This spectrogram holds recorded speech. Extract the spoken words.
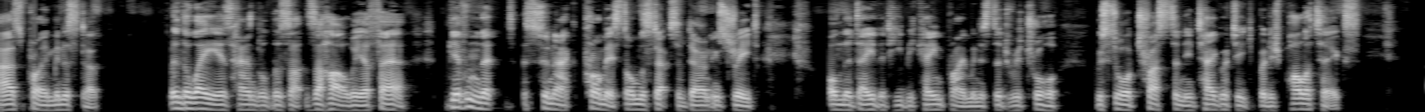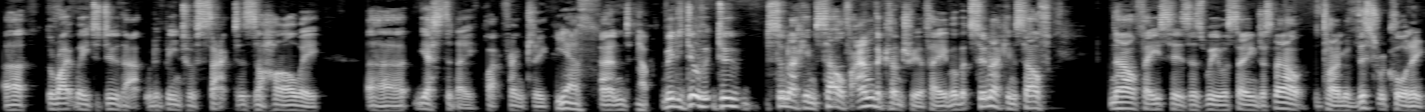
as Prime Minister and the way he has handled the Zahawi affair. Given that Sunak promised on the steps of Downing Street on the day that he became Prime Minister to restore, restore trust and integrity to British politics, uh, the right way to do that would have been to have sacked Zahawi uh, yesterday, quite frankly. Yes. And yep. really do, do Sunak himself and the country a favour. But Sunak himself now faces, as we were saying just now at the time of this recording,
